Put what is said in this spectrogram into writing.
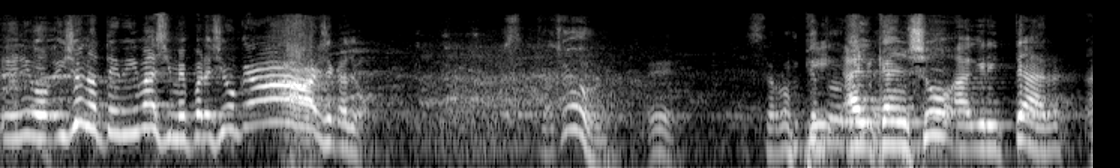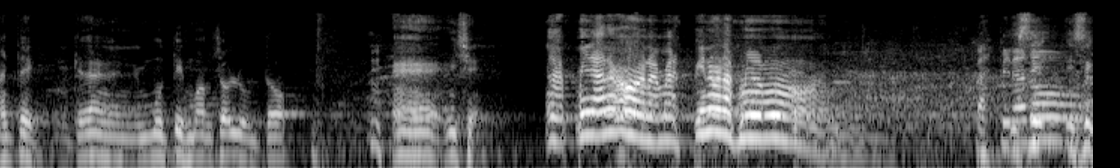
Y digo, y yo no te vi más y me pareció que ¡ay! se cayó. ¿Cayó? Se rompió Y todo. alcanzó a gritar, antes de quedar en el mutismo absoluto, eh, dice, aspiradora, me aspiró la aspiradora. La Y se, aspiradora. y se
